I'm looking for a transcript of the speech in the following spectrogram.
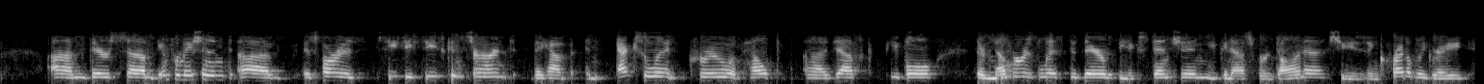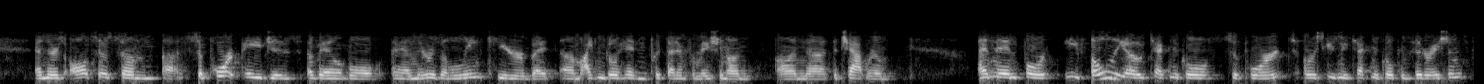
um, there's some information uh, as far as CCC is concerned. They have an excellent crew of help uh, desk people their number is listed there with the extension. You can ask for Donna. She's incredibly great. And there's also some uh, support pages available, and there is a link here, but um, I can go ahead and put that information on, on uh, the chat room. And then for eFolio technical support, or excuse me, technical considerations,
